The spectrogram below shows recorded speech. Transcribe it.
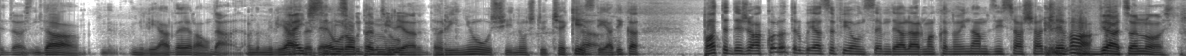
1,7 de asta. Da, miliarde erau. Da, da. Un miliarde Aici de se euro discută pentru miliarde. renew și nu știu ce chestii. Da. Adică poate deja acolo trebuia să fie un semn de alarmă că noi n-am zis așa ceva. În viața noastră.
